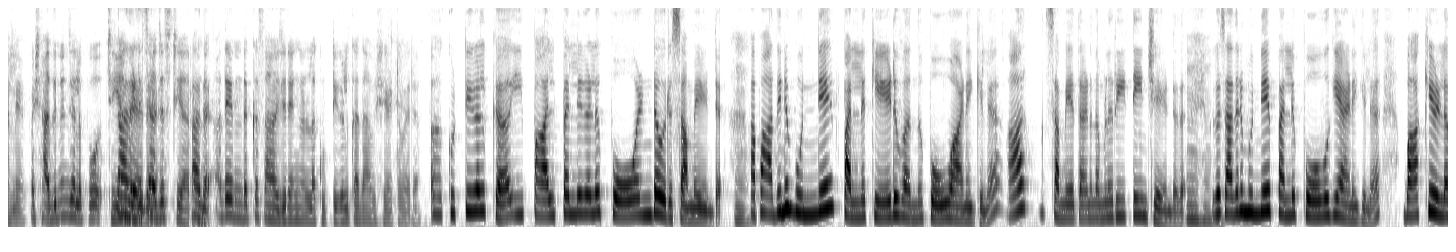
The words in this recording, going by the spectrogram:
അല്ലെ? പക്ഷെ അതിനും ചിലപ്പോൾ ചെയ്യാൻ വേണ്ടി സജസ്റ്റ് ചെയ്യാറുണ്ട് അത്. എന്തൊക്കെ സാഹചര്യങ്ങളിലാണ് കുട്ടികൾക്ക് അത് ആവശ്യമായിട്ട് വരാം? കുട്ടികൾക്ക് ഈ പാൽപ്പല്ലുകൾ പോകേണ്ട ഒരു സമയമുണ്ട്. അപ്പോൾ അതിനു മുന്നേ പല്ല് കേട് വന്ന് പോവുകയാണെങ്കിൽ ആ സമയത്താണ് നമ്മൾ റീറ്റെയിൻ ചെയ്യേണ്ടത്. ബിക്കോസ് അതിനു മുന്നേ പല്ല് പോവുകയാണെങ്കിൽ ബാക്കിയുള്ള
